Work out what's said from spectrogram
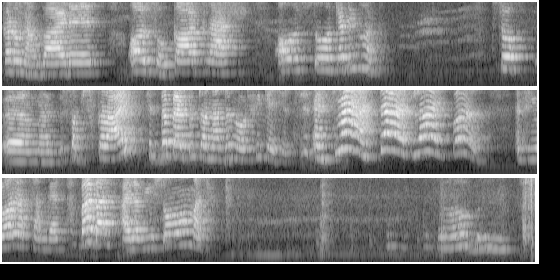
coronavirus, also car crash, also getting hurt. So um, subscribe, hit the bell to turn on the notification and smash that like button. And see you all next time guys. Bye bye. I love you so much. 嗯。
